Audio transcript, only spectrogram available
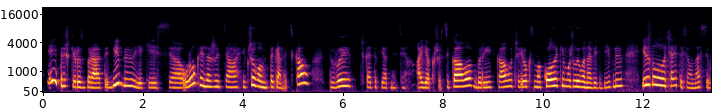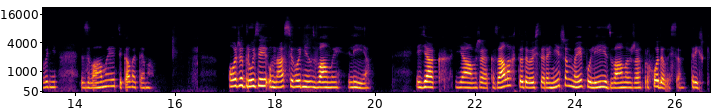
і трішки розбирати Біблію, якісь е, уроки для життя. Якщо вам таке не цікаво, то ви чекайте п'ятниці. А якщо цікаво, беріть каву, чайок, смаколики, можливо, навіть Біблію, і долучайтеся. У нас сьогодні з вами цікава тема. Отже, друзі, у нас сьогодні з вами Лія. Як я вже казала, хто дивився раніше, ми по лії з вами вже проходилися трішки.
